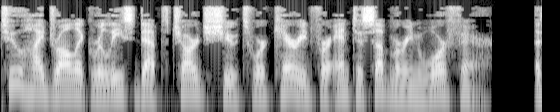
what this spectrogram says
Two hydraulic release depth charge chutes were carried for anti-submarine warfare. A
